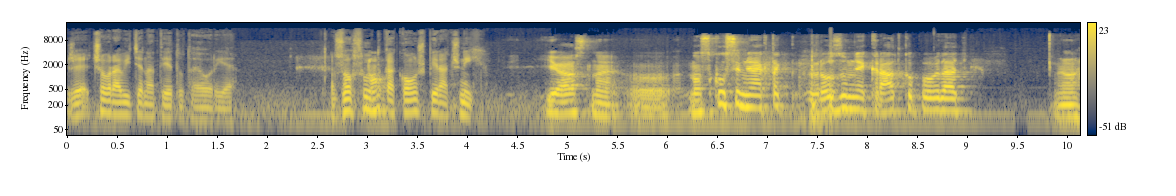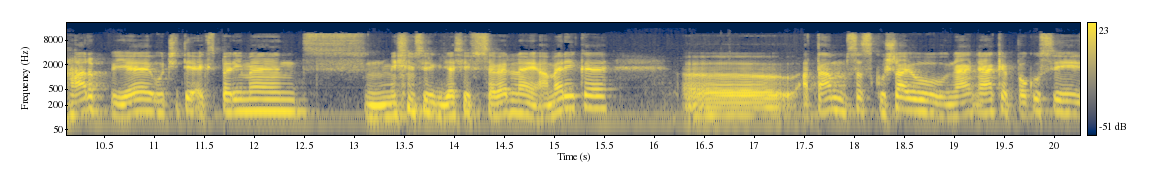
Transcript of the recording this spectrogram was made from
že čo vravíte na tieto teórie? Zosúdka no, konšpiračných. Jasné. No skúsim nejak tak rozumne krátko povedať. HARP je určitý experiment, myslím si, kde si v Severnej Amerike, a tam sa skúšajú nejaké pokusy,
